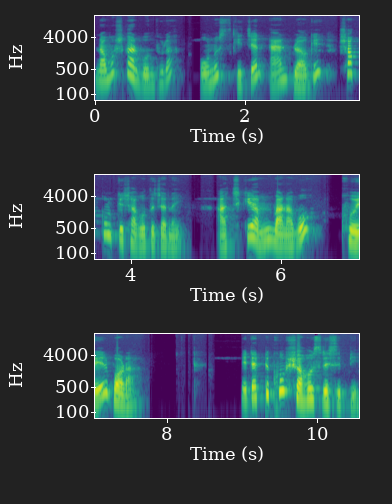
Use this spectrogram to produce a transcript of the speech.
নমস্কার বন্ধুরা, অনুস কিচেন অ্যান্ড ব্লগে সকলকে স্বাগত জানাই। আজকে আমি বানাবো খইয়ের বড়া। এটা একটি খুব সহজ রেসিপি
